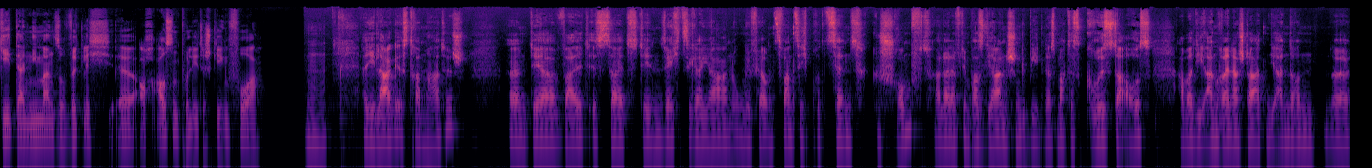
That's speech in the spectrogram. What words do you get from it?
geht da niemand so wirklich äh, auch außenpolitisch gegen vor? Mhm. die Lage ist dramatisch. Ähm, der Wald ist seit den 60er Jahren ungefähr um 20 Prozent geschrumpft, allein auf den brasilianischen Gebieten. Das macht das Größte aus. Aber die Anrainerstaaten, die anderen äh,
